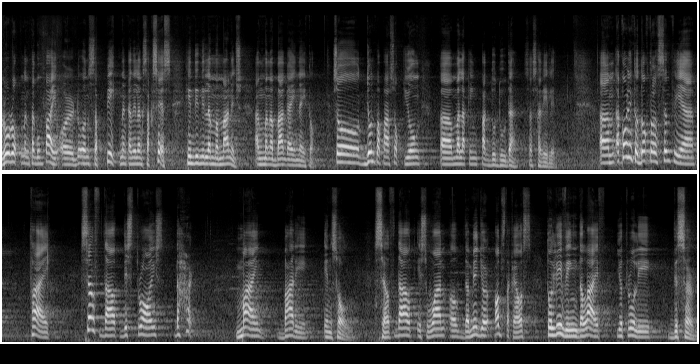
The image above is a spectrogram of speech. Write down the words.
rurok ng tagumpay or doon sa peak ng kanilang success, hindi nila ma-manage ang mga bagay na ito. So, doon papasok yung ah, malaking pagdududa sa sarili. Um, according to Dr. Cynthia Tyke, self-doubt destroys the heart, mind, body, and soul. Self-doubt is one of the major obstacles to living the life you truly deserve.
